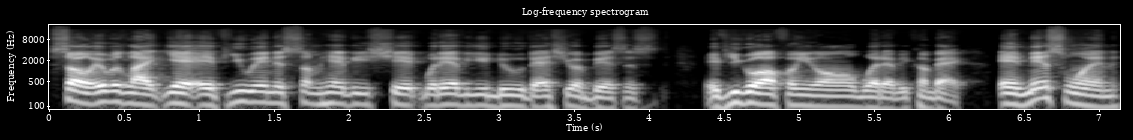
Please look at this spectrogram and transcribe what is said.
So it was like, yeah, if you into some heavy shit, whatever you do, that's your business. If you go off on your own, whatever, you come back. And this one,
